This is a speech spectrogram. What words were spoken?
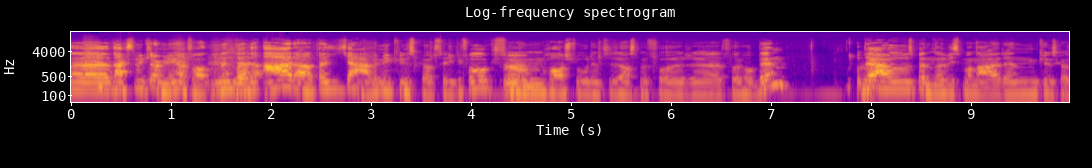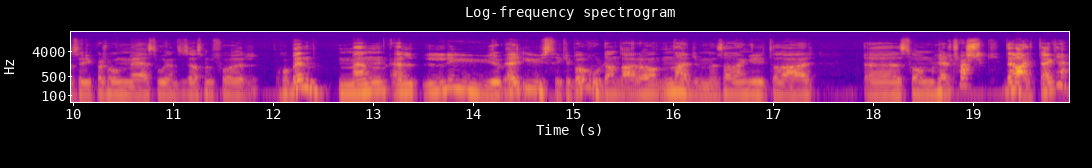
uh, det er ikke så mye krangling, i hvert fall. Men det det er, er at det er jævlig mye kunnskapsrike folk som Mm. har stor entusiasme for, uh, for hobbyen. Og det er jo spennende hvis man er en kunnskapsrik person med stor entusiasme for hobbyen. Men jeg lurer, jeg er usikker på hvordan det er å nærme seg den gryta der eh, som helt fersk. Det veit jeg ikke.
